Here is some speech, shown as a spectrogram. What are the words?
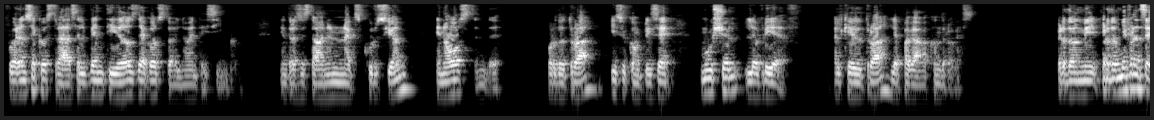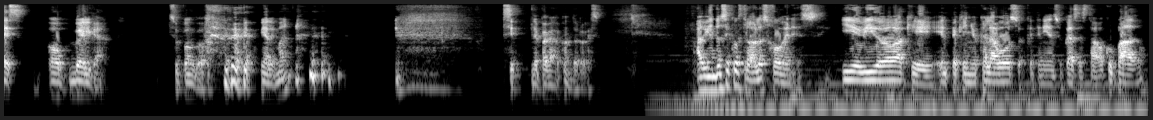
fueron secuestradas el 22 de agosto del 95, mientras estaban en una excursión en Ostende por Dutrois y su cómplice Michel Levriev, al que Dutrois le pagaba con drogas. Perdón mi, perdón mi francés, o belga, supongo, mi alemán. Sí, le pagaba con drogas. Habiendo secuestrado a los jóvenes y debido a que el pequeño calabozo que tenía en su casa estaba ocupado,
